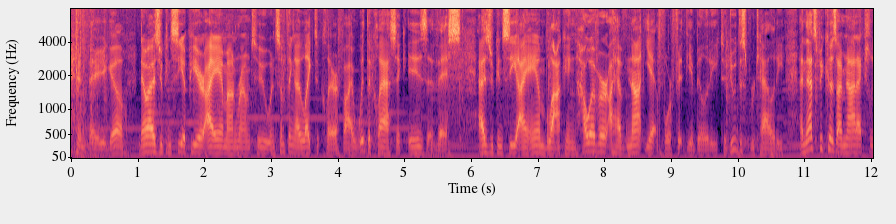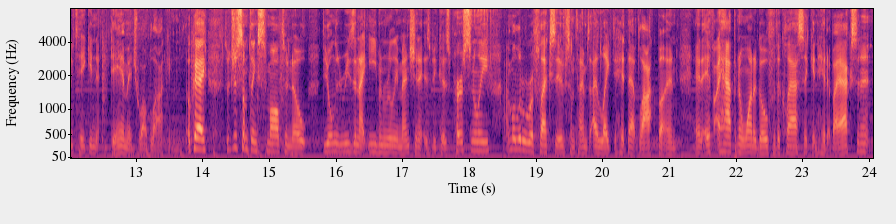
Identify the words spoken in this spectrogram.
and there you go. Now, as you can see up here, I am on round two, and something I like to clarify with the Classic is this. As you can see, I am blocking, however, I have not yet forfeit the ability to do this brutality, and that's because I'm not actually taking damage while blocking. Okay, so just something small to note. The only reason I even really mention it is because personally, I'm a little reflexive. Sometimes I like to hit that block button, and if I happen to want to go for the Classic and hit it by accident,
